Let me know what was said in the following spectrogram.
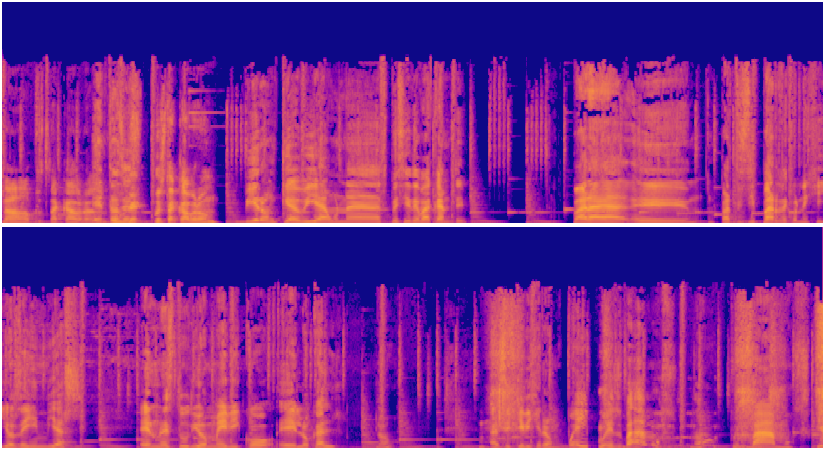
No, pues está cabrón. Entonces, Pues está cabrón. vieron que había una especie de vacante para eh, participar de conejillos de indias en un estudio médico eh, local, ¿no? Así que dijeron, pues, pues vamos, ¿no? Pues vamos. ¿Qué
